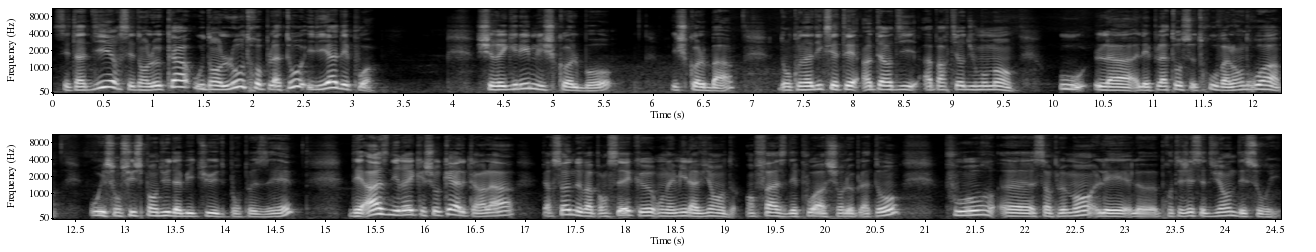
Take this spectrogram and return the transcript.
C'est-à-dire, c'est dans le cas où dans l'autre plateau, il y a des poids. Shirigilim lishkolbo, Ishkolba. Donc on a dit que c'était interdit à partir du moment où les plateaux se trouvent à l'endroit où ils sont suspendus d'habitude pour peser. Des as n'irait que choquel, car là, personne ne va penser qu'on a mis la viande en face des poids sur le plateau pour euh, simplement les, protéger cette viande des souris.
